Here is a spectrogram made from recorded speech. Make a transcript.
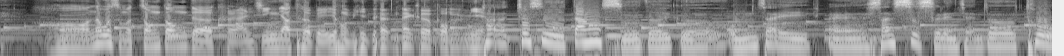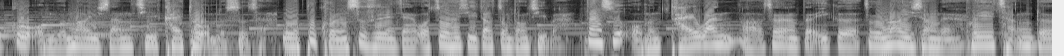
哦，那为什么中东的可兰经要特别用你的麦克风念？它就是当时的一个，我们在呃三四十年前就透过我们的贸易商去开拓我们的市场。我不可能四十年前我坐飞机到中东去吧？但是我们台湾啊这样的一个这个贸易商呢，非常的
